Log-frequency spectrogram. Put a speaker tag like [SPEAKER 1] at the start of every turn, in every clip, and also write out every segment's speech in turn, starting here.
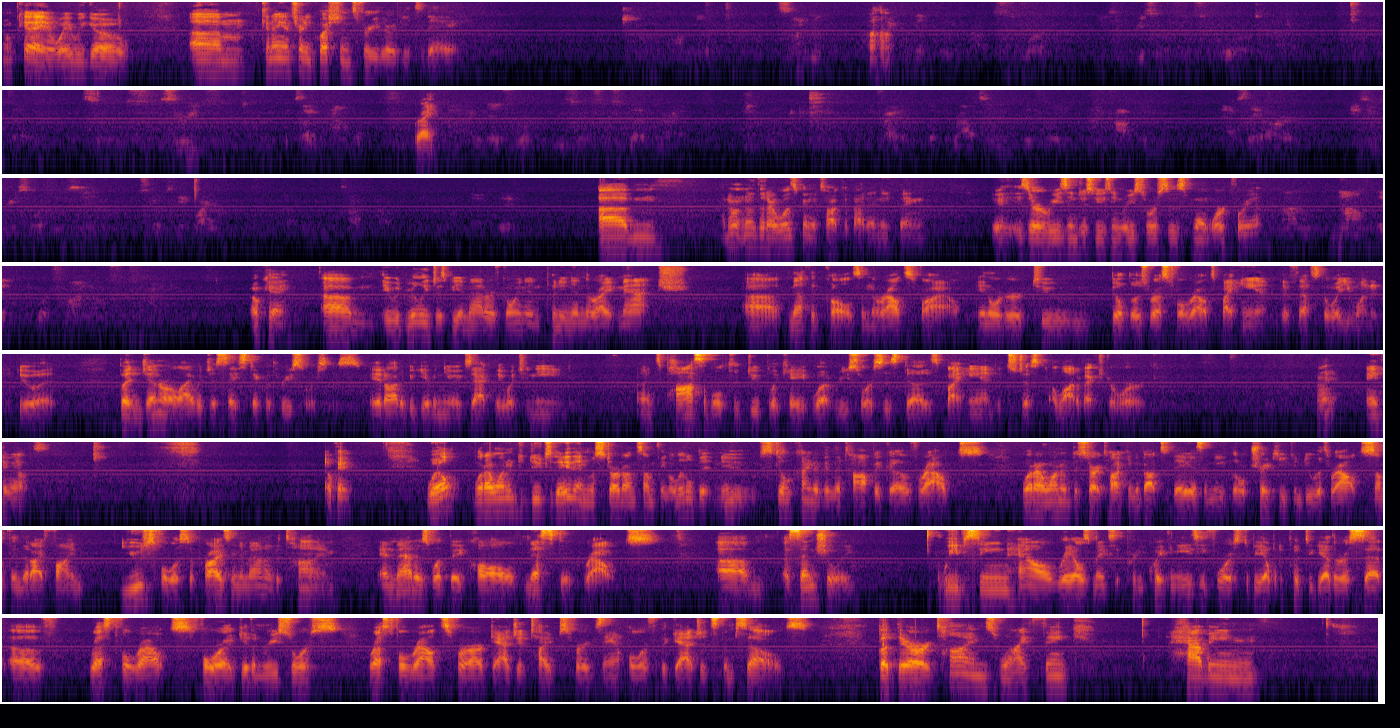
[SPEAKER 1] Okay, away we go. Um, can I answer any questions for either of you today? Uh huh.
[SPEAKER 2] I can get the routes to work using resources for uh, the so this series. uh, It's uncountable.
[SPEAKER 1] Right.
[SPEAKER 2] Uh, I can get it to work with resources, but when I, uh, I try to put the routes in individually, and I copy them as they are using resources, and it just goes haywire. Uh, we're going to talk about anything like that today.
[SPEAKER 1] Um, I don't know that I was going to talk about anything. Is there a reason just using resources won't work for you?
[SPEAKER 2] Um, no, it, works fine. I was just kind of curious.
[SPEAKER 1] Okay. Um, it would really just be a matter of going and putting in the right match uh, method calls in the routes file in order to build those RESTful routes by hand, if that's the way you wanted to do it. But in general, I would just say stick with resources. It ought to be giving you exactly what you need. It's possible to duplicate what resources does by hand. It's just a lot of extra work. All right? Anything else? Okay. Well, what I wanted to do today then was start on something a little bit new, still kind of in the topic of routes. What I wanted to start talking about today is a neat little trick you can do with routes, something that I find useful a surprising amount of the time, and that is what they call nested routes. Um, essentially, we've seen how Rails makes it pretty quick and easy for us to be able to put together a set of RESTful routes for a given resource, RESTful routes for our gadget types, for example, or for the gadgets themselves. But there are times when I think having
